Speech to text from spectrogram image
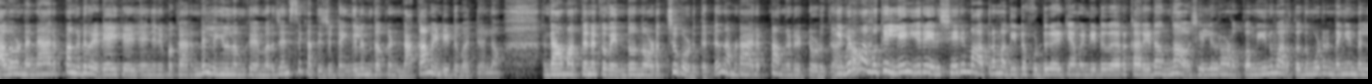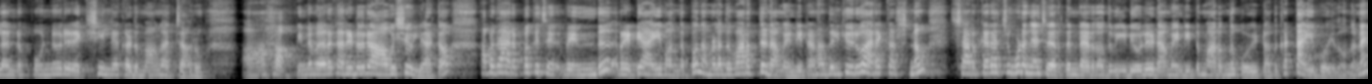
അതുകൊണ്ട് തന്നെ അരപ്പ് അങ്ങോട്ട് റെഡി ആയി കഴിഞ്ഞ് കഴിഞ്ഞാൽ ഇപ്പോൾ കറണ്ട് ഇല്ലെങ്കിൽ നമുക്ക് എമർജൻസി കത്തിച്ചിട്ടെങ്കിലും ഇതൊക്കെ ഉണ്ടാക്കാൻ വേണ്ടിയിട്ട് പറ്റുമല്ലോ. എന്താ മത്തനൊക്കെ വെന്തൊന്ന് ഉടച്ചു കൊടുത്തിട്ട് നമ്മുടെ അരപ്പ് അങ്ങോട്ട് ഇട്ട് കൊടുക്കുക ഇവിടെ നമുക്കില്ലേ ഈ ഒരു എരിശ്ശേരി മാത്രം മതിയിട്ട് ഫുഡ് കഴിക്കാൻ വേണ്ടിയിട്ട്. വേറെ കറിയുടെ ഒന്നും ആവശ്യമില്ല. ഇവർ ഉണക്കമീനും വറുത്തതും കൂടെ ഉണ്ടെങ്കിൽ ഉണ്ടല്ലോ. എന്റെ പൊന്നൊരു രക്ഷയില്ല കടുമാങ്ങ അച്ചാറും. ആഹാ പിന്നെ വേറെ കറിയുടെ ഒരു ആവശ്യമില്ല കേട്ടോ. അപ്പോൾ അത് അരപ്പൊക്കെ വെന്ത് റെഡി ആയി വന്നപ്പോൾ നമ്മളത് വറുത്തിടാൻ വേണ്ടിയിട്ടാണ്. അതിലേക്ക് ഒരു അര കഷ്ണം ശർക്കര അച്ചും കൂടെ ഞാൻ ചേർത്തിട്ടുണ്ടായിരുന്നു. അത് വീഡിയോയിൽ ഇടാൻ വേണ്ടിയിട്ട് മറന്നു പോയിട്ട്. അത് കട്ടായി പോയി തോന്നണേ.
